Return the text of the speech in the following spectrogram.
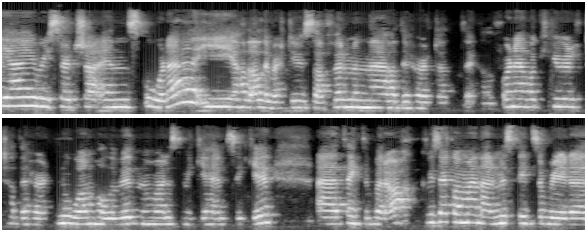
jeg researcha en skole. Jeg hadde aldri vært i USA før, men jeg hadde hørt at California var kult. Hadde hørt noe om Hollywood, men var liksom ikke helt sikker. Jeg tenkte bare at hvis jeg kommer meg nærmest dit, så blir det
